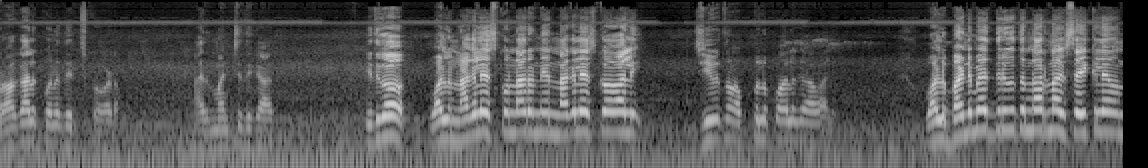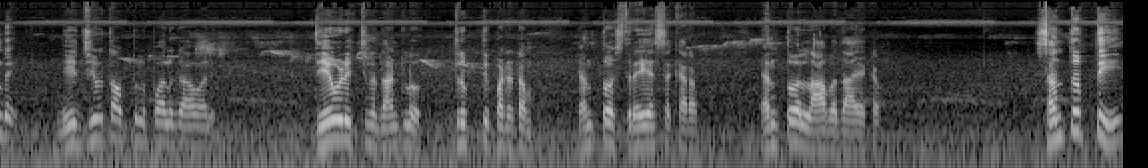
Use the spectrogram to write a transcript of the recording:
రోగాలు కొని తెచ్చుకోవడం అది మంచిది కాదు. ఇదిగో వాళ్ళు నగలేసుకున్నారు నేను నగలేసుకోవాలి. జీవితం అప్పుల పాలు కావాలి. వాళ్ళు బండి మీద తిరుగుతున్నారు నాకు సైకిలే ఉంది. నీ జీవితం అప్పుల పాలు కావాలి. దేవుడిచ్చిన దాంట్లో తృప్తి పడటం ఎంతో శ్రేయస్కరం ఎంతో లాభదాయకం. సంతృప్తి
